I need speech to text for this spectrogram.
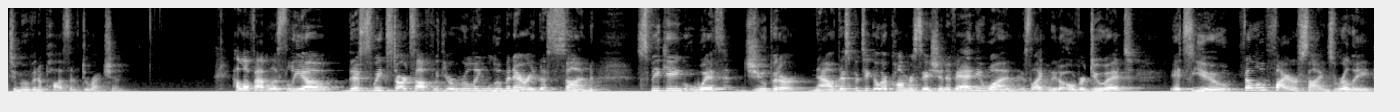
to move in a positive direction. Hello, fabulous Leo. This week starts off with your ruling luminary, the sun speaking with Jupiter. Now, this particular conversation, if anyone is likely to overdo it, it's you, fellow fire signs, really,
